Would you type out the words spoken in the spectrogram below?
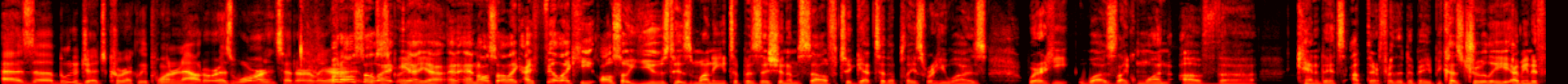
as uh, Buttigieg correctly pointed out, or as Warren said earlier. But also, like, yeah, yeah, and, and also, like, I feel like he also used his money to position himself to get to the place where he was, where he was like one of the candidates up there for the debate. Because truly, I mean, if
